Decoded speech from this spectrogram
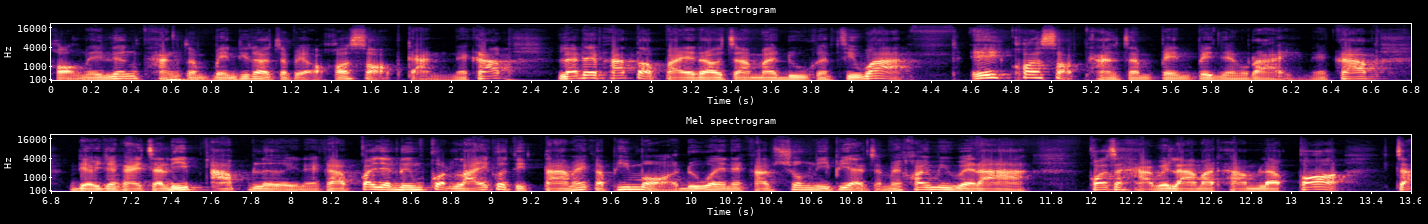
ของในเรื่องทางจำเป็นที่เราจะไปออกข้อสอบกันนะครับและในพาร์ทต่อไปเราจะมาดูกันซิว่าเอ๊ะข้อสอบทางจำเป็นเป็นอย่างไรนะครับเดี๋ยวยังไงจะรีบอัพเลยนะครับก็อย่าลืมกดดไลค์กดติดตามให้กับพี่หมอด้วยนะครับ ช่วงนี้พี่อาจจะไม่ค่อยมีเวลา ก็จะหาเวลามาทำแล้วก็จะ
